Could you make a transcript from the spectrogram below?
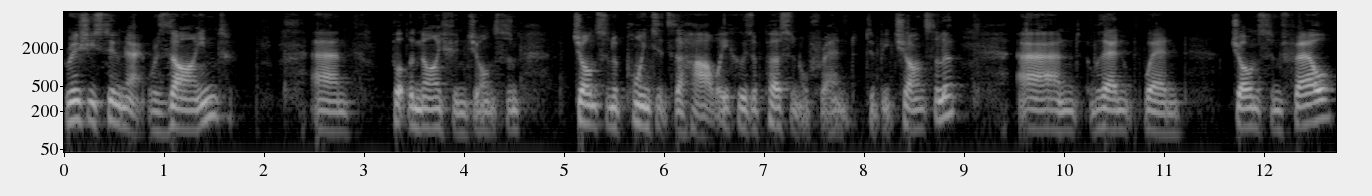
Rishi Sunak resigned and put the knife in Johnson. Johnson appointed Zahawi, who's a personal friend, to be Chancellor. And then when Johnson fell,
